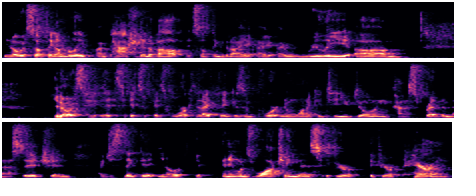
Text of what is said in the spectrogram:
you know, it's something I'm really I'm passionate about. It's something that I I, I really um, you know, it's it's it's it's work that I think is important and want to continue doing and kind of spread the message. And I just think that you know, if, if anyone's watching this, if you're if you're a parent,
